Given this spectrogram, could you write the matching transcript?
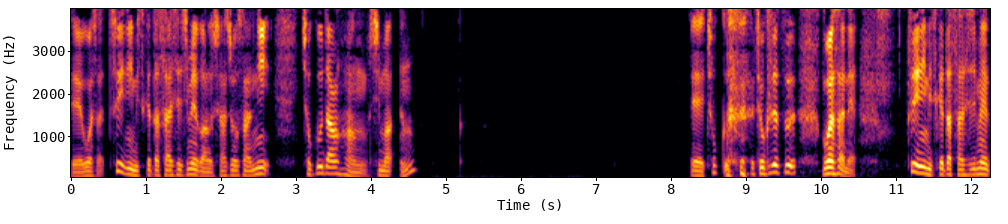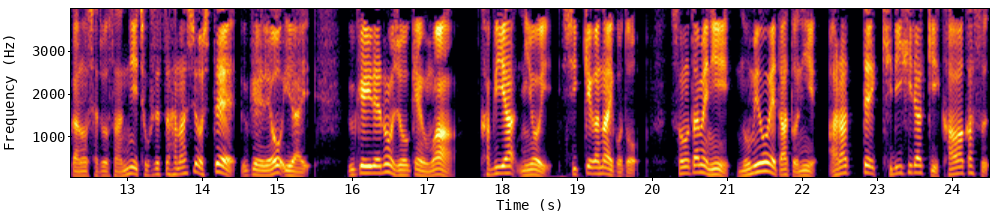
えー、ごめんなさい。ついに見つけた再生紙メーカーの社長さんに直談判しまん？えー、直 直接ごめんなさいね。ついに見つけた再生紙メーカーの社長さんに直接話をして受け入れを依頼。受け入れの条件はカビや匂い湿気がないこと。そのために飲み終えた後に洗って切り開き乾かす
